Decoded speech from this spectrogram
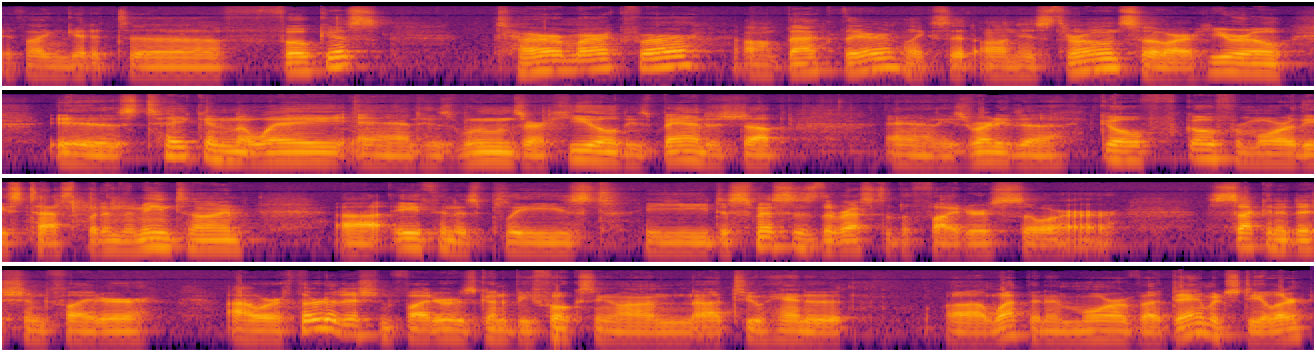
if I can get it to focus, Tar Markvar uh, back there, like I said, on his throne. So our hero is taken away and his wounds are healed. He's bandaged up and he's ready to go go for more of these tests. But in the meantime, uh, Athen is pleased. He dismisses the rest of the fighters. So our second edition fighter, our third edition fighter is going to be focusing on uh, two-handed uh, weapon and more of a damage dealer.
